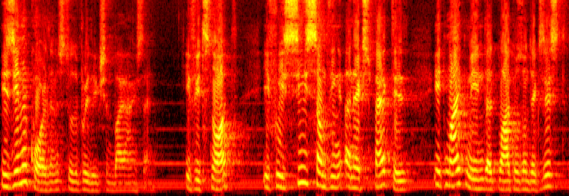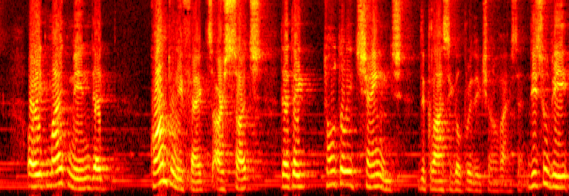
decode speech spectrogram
is in accordance to the prediction by Einstein. If it's not, if we see something unexpected, it might mean that black holes don't exist, or it might mean that quantum effects are such that they totally change the classical prediction of Einstein. This would be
